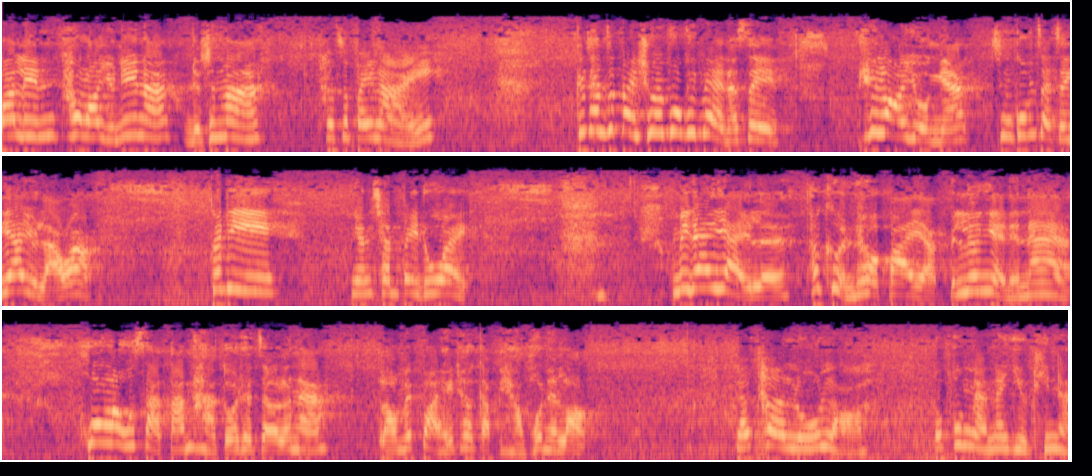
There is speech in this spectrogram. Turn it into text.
ว่าลินเธอรออยู่นี่นะ เดี๋ยวฉันมา เธอจะไปไหน ก็ฉันจะไปช่วยพวกพี่เบสนะสิ ที่รออยู่อย่างเงี้ย ฉันกุ้มใจจะแย่อยู่แล้วอะ ก็ดี งั้นฉันไปด้วย ไม่ได้ใหญ่เลย ถ้าขืนเธอไปอะ เป็นเรื่องใหญ่แน่ๆ พวกเราอุตส่าห์ตามหาตัวเธอเจอแล้วนะ เราไม่ปล่อยให้เธอกลับไปหาพวกนั้นหรอก แล้วเธอรู้เหรอ ว่าพวกนั้นน่ะอยู่ที่ไหน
